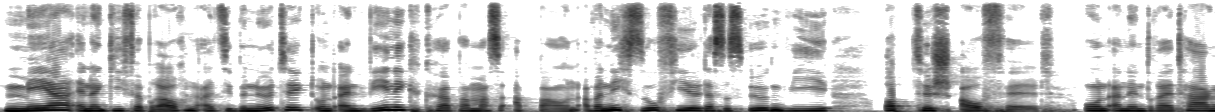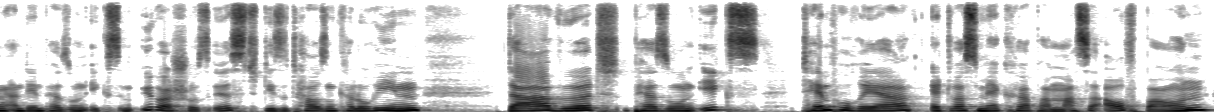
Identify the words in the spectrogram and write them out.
mehr Energie verbrauchen, als sie benötigt und ein wenig Körpermasse abbauen, aber nicht so viel, dass es irgendwie optisch auffällt. Und an den drei Tagen, an denen Person X im Überschuss ist, diese 1000 Kalorien, da wird Person X temporär etwas mehr Körpermasse aufbauen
